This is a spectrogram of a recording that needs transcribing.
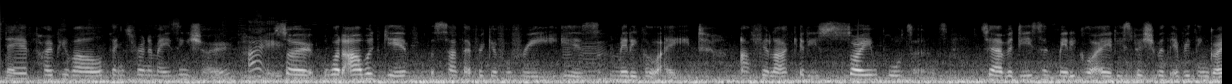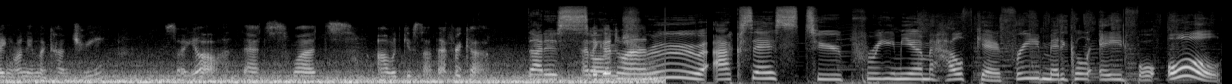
Steph. Hope you're well. Thanks for an amazing show. Hi. So, what I would give South Africa for free is mm-hmm. medical aid. I feel like it is so important to have a decent medical aid, especially with everything going on in the country. So, yeah, that's what I would give South Africa. That is Have so a good one. true. Access to premium healthcare, free medical aid for all.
